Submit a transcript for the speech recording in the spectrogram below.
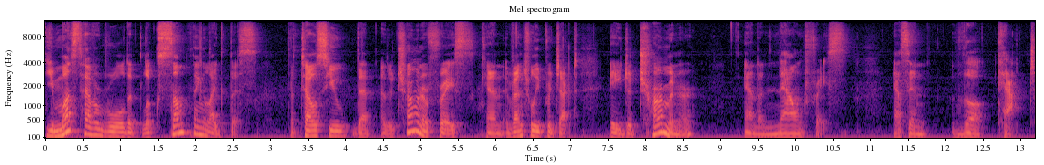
you must have a rule that looks something like this, that tells you that a determiner phrase can eventually project a determiner and a noun phrase, as in the cat.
